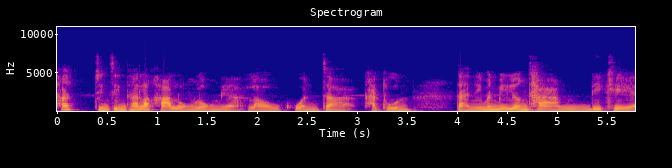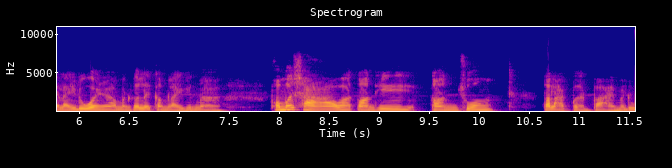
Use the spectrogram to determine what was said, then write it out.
ถ้าจริง ๆ ถ้าราคาลงลงเนี่ย เราควรจะขาดทุน แต่นี้มันมีเรื่อง time decay อะไรด้วยนะมันก็เลยกำไรขึ้นมา เพราะเมื่อเช้าอะตอนที่ตอนช่วงตลาดเปิดบ่ายมาดู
